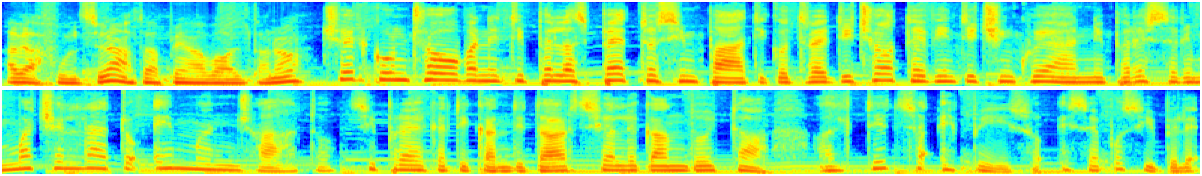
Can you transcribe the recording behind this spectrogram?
aveva funzionato la prima volta, no? Cerco un giovane di bell'aspetto e simpatico tra i 18 e i 25 anni per essere macellato e mangiato. Si prega di candidarsi allegando età, altezza e peso e se possibile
